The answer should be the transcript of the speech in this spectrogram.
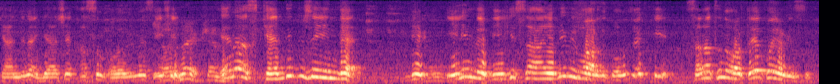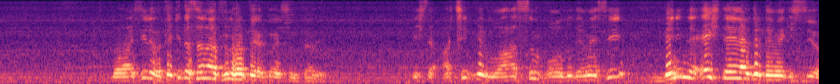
kendine gerçek hasım olabilmesi için en az kendi düzeyinde bir ilim ve bilgi sahibi bir varlık olacak ki sanatını ortaya koyabilsin. Dolayısıyla öteki de sanatını ortaya koysun tabii. İşte açık bir muhasım oldu demesi benimle eş değerdir demek istiyor.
